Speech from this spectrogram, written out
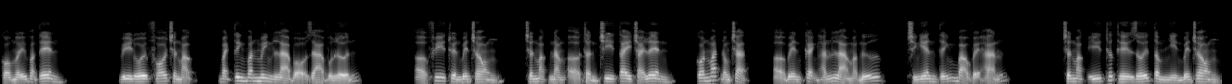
có mấy vạn tên. Vì đối phó trần mặc, bạch tinh văn minh là bỏ ra vô lớn. Ở phi thuyền bên trong, trần mặc nằm ở thần chi tay trái lên, con mắt đóng chặt, ở bên cạnh hắn là mặc nữ chính yên tĩnh bảo vệ hắn. Trần mặc ý thức thế giới tầm nhìn bên trong,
